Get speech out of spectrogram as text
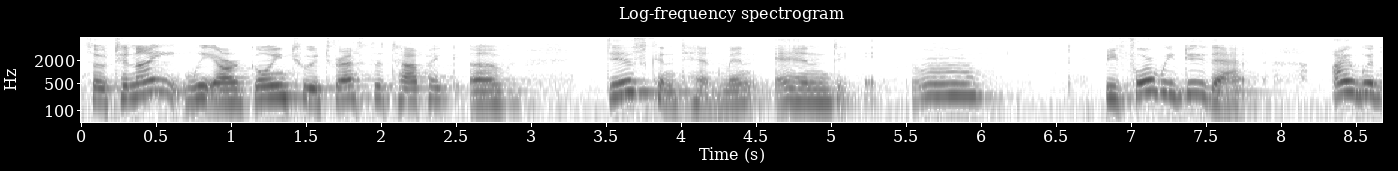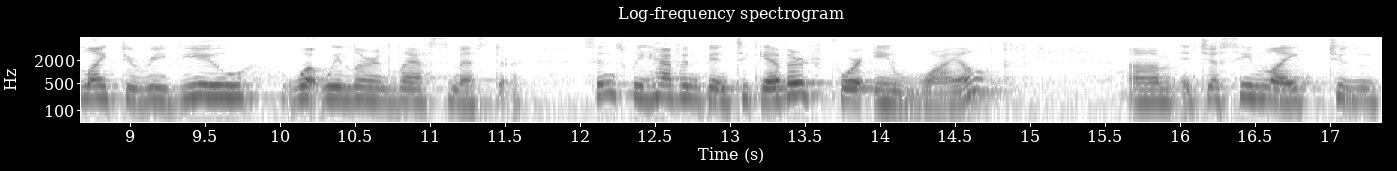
So tonight we are going to address the topic of discontentment. And um, before we do that, I would like to review what we learned last semester. Since we haven't been together for a while, um, it just seemed like to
